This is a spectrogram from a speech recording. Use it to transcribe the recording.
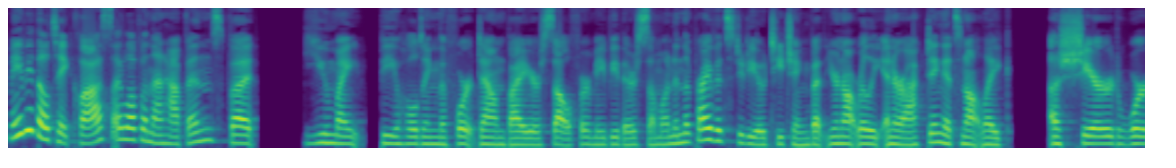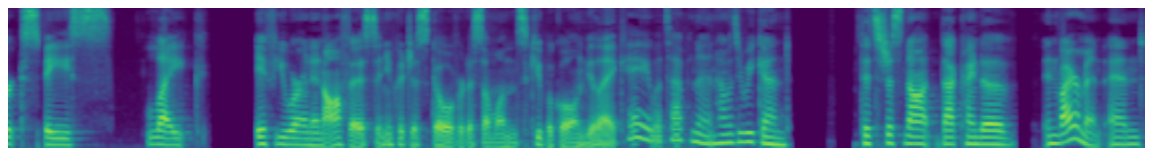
maybe they'll take class. I love when that happens, but you might be holding the fort down by yourself, or maybe there's someone in the private studio teaching, but you're not really interacting. It's not like a shared workspace like if you were in an office and you could just go over to someone's cubicle and be like, hey, what's happening? How was your weekend? It's just not that kind of environment. And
